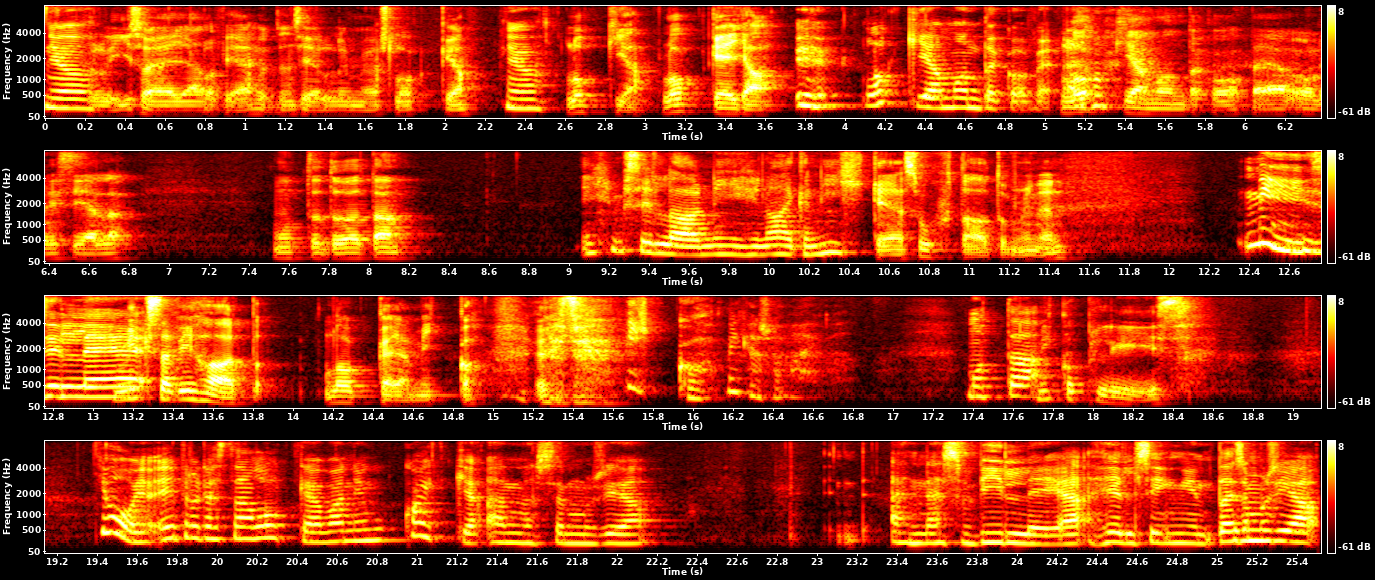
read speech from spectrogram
Siellä oli isoja järviä, joten siellä oli myös lokkia. Joo. Lokkia, lokkeja. Lokkia montako vielä? Lokkia monta KPR oli siellä. Mutta tuota, ihmisillä on niihin aika nihkeä suhtautuminen. Niin, silleen... Miksi sä vihaat lokkeja, Mikko? Mikko, mikä sua vaivaa? Mutta Mikko, please. joo, ja ei pelkästään lokkeja, vaan niinku kaikkia ns. semmosia NS-villejä Helsingin, tai semmosia...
